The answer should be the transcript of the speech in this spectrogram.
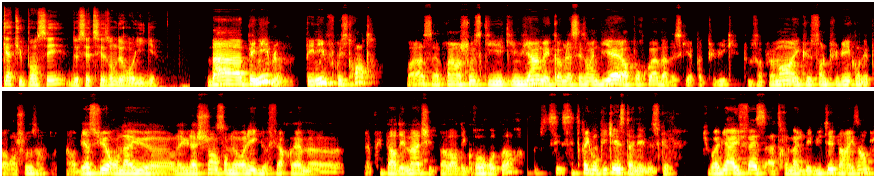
qu'as-tu pensé de cette saison d'Euroleague? Bah pénible pénible, frustrante. Voilà, c'est la première chose qui, me vient, mais comme la saison NBA, alors pourquoi? Bah Parce qu'il n'y a pas de public, tout simplement, et que sans le public, on n'est pas grand-chose. hein. Alors bien sûr, on a, eu, euh, on a eu la chance en Euroleague de faire quand même euh, la plupart des matchs et de ne pas avoir des gros reports. C'est très compliqué cette année, parce que tu vois bien, FS a très mal débuté, par exemple,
